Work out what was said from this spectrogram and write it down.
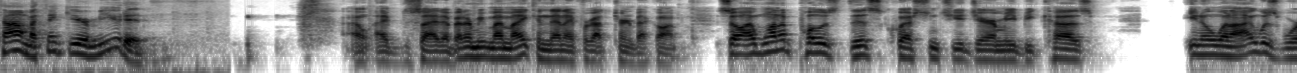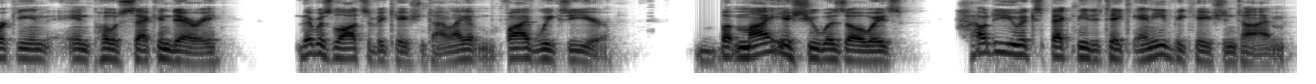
Tom, I think you're muted. I, decided I better mute my mic and then I forgot to turn it back on. So I want to pose this question to you, Jeremy, because, you know, when I was working in post secondary, there was lots of vacation time, like five weeks a year. But my issue was always, how do you expect me to take any vacation time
